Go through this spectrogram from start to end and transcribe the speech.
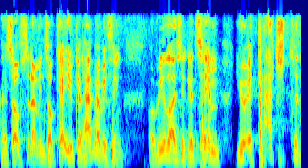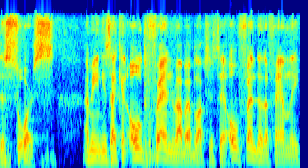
And so, so that means, okay, you can have everything. But realize it it's him. You're attached to the source. I mean, he's like an old friend, Rabbi Block should say, old friend of the family.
